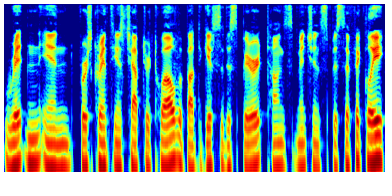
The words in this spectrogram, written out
written in 1 Corinthians chapter twelve about the gifts of the Spirit. Tongues mentioned specifically,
